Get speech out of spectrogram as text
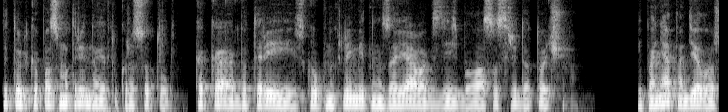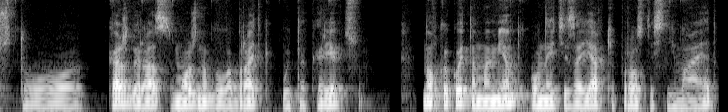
Ты только посмотри на эту красоту. Какая батарея из крупных лимитных заявок здесь была сосредоточена. И понятное дело, что каждый раз можно было брать какую-то коррекцию. Но в какой-то момент он эти заявки просто снимает,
